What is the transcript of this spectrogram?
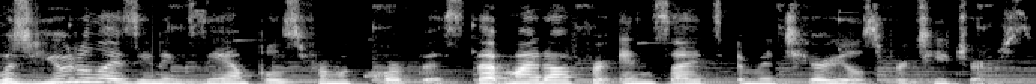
was utilizing examples from a corpus that might offer insights and materials for teachers.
